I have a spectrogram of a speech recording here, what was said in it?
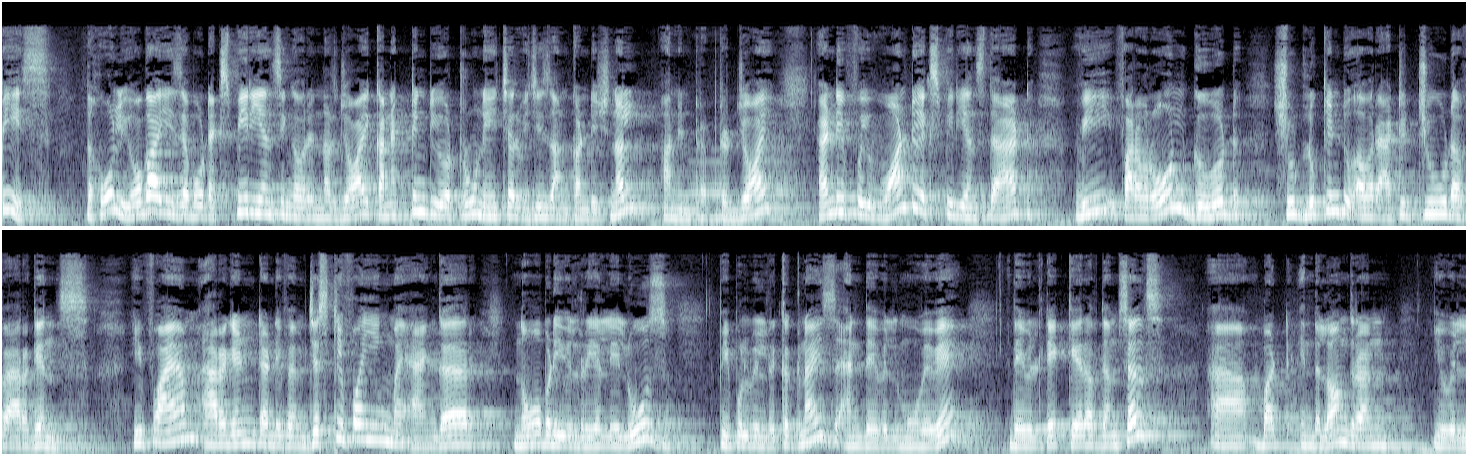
peace. The whole yoga is about experiencing our inner joy, connecting to your true nature, which is unconditional, uninterrupted joy. And if we want to experience that, we, for our own good, should look into our attitude of arrogance. If I am arrogant and if I am justifying my anger, nobody will really lose. People will recognize and they will move away. They will take care of themselves uh, but in the long run, you will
